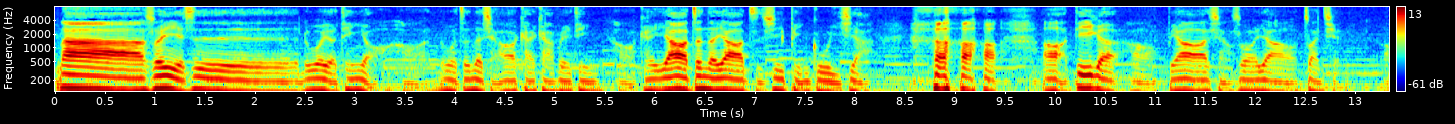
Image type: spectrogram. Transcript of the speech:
那所以也是如果有听友啊，如果真的想要开咖啡厅，好，可以要真的要仔细评估一下。哈哈哈啊，第一个啊、不要想说要赚钱啊、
